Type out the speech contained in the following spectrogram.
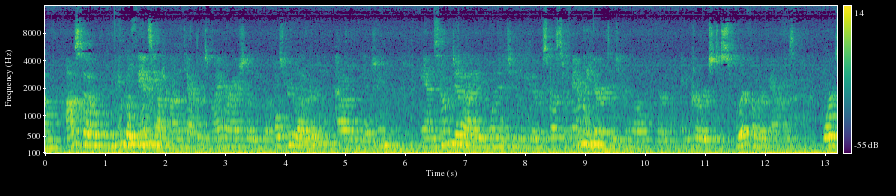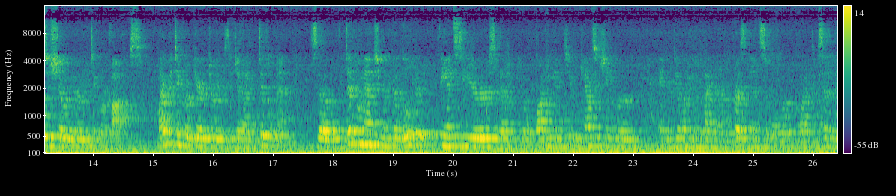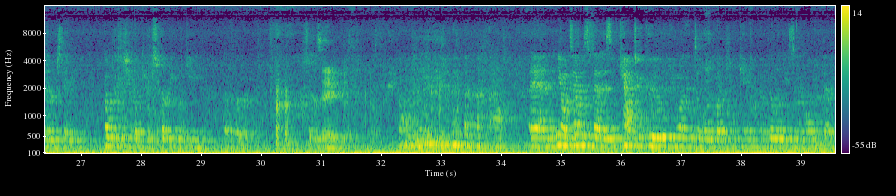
Um, also, you can go fancy on, on the tabards. Mine are actually upholstery leather out of the edging. And some Jedi wanted to either express their family heritage, even though they're encouraged to split from their families, or to show their particular office. My particular character is a Jedi diplomat. So the diplomat, you want to go a little bit fancier, so that you're walking into the council chamber and you're dealing with either presidents or galactic senators. They don't look at you like you're scruffy looking Hey. and, you know, examples of that is Count Dooku. He wanted to look like he came from nobility, so he with that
